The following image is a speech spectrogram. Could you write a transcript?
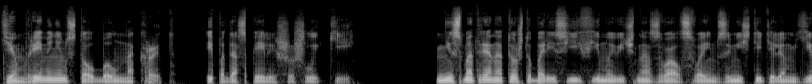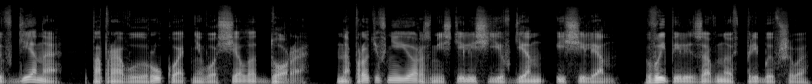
Тем временем стол был накрыт, и подоспели шашлыки. Несмотря на то, что Борис Ефимович назвал своим заместителем Евгена, по правую руку от него села Дора. Напротив нее разместились Евген и Селен. Выпили за вновь прибывшего.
